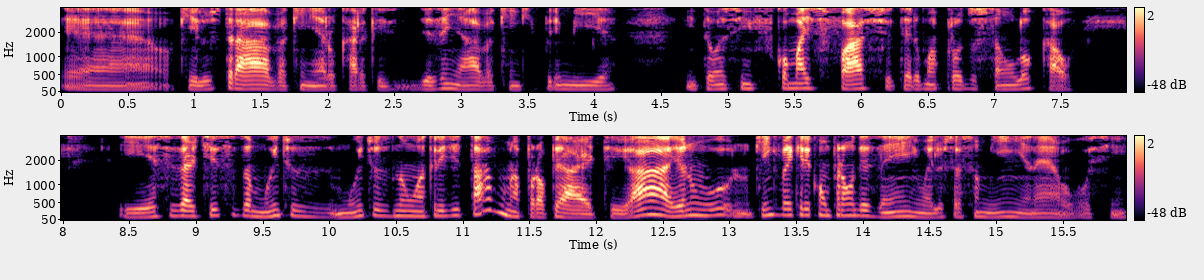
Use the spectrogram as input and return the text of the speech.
é, que ilustrava, quem era o cara que desenhava, quem que imprimia. Então assim ficou mais fácil ter uma produção local. E esses artistas, muitos, muitos não acreditavam na própria arte. Ah, eu não vou, quem vai querer comprar um desenho, uma ilustração minha, né, ou assim.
